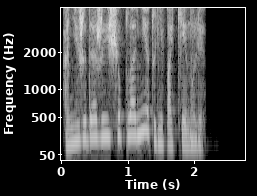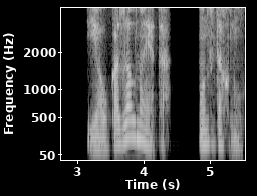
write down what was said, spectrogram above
Они же даже еще планету не покинули. Я указал на это. Он вздохнул.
